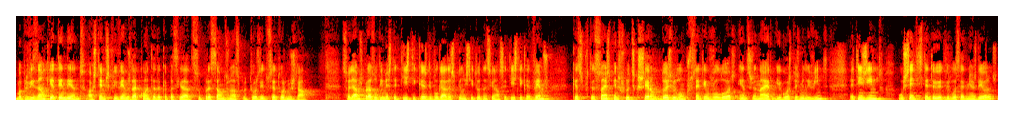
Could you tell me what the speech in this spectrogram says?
Uma previsão que, atendendo aos tempos que vivemos, dá conta da capacidade de superação dos nossos produtores e do setor no geral. Se olharmos para as últimas estatísticas divulgadas pelo Instituto Nacional de Estatística, vemos que as exportações de pequenos frutos cresceram 2,1% em valor entre janeiro e agosto de 2020, atingindo os 178,7 milhões de euros,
